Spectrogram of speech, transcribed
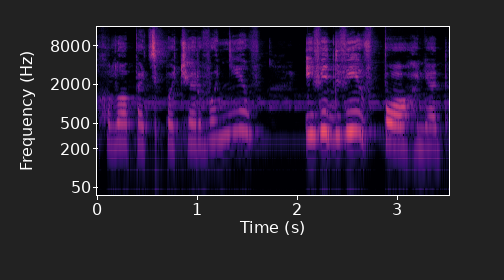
Хлопець почервонів і відвів погляд.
